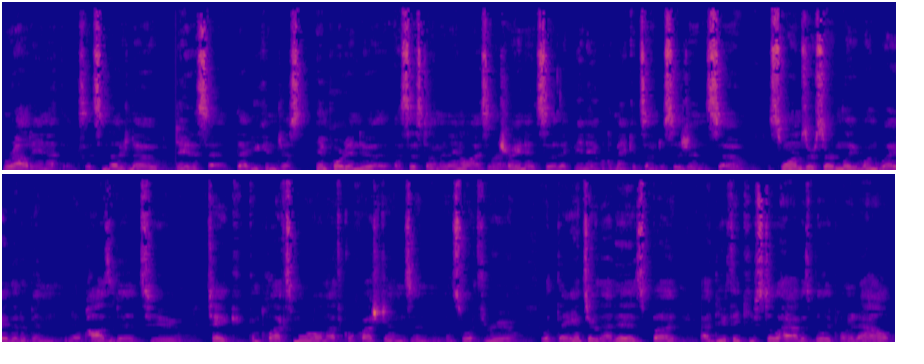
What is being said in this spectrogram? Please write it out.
morality and ethics? It's there's no data set that you can just import into a, a system and analyze it right. and train it so that it being able to make its own decisions. So swarms are certainly one way that have been you know posited to take complex moral and ethical questions and, and sort through what the answer that is. But I do think you still have, as Billy pointed out,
